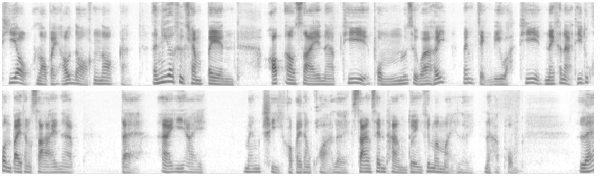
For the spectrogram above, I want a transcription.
เที่ยวเราไป outdoor ข้างนอกกัน และนี่ก็คือแคมเปญ off outside นะครับที่ผมรู้สึกว่า เฮ้ย แม่งเจ๋งดีว่ะ ที่ในขณะที่ทุกคนไปทางซ้ายนะครับ แต่ REI แม่งฉีกออกไปทางขวาเลย สร้างเส้นทางของตัวเองขึ้นมาใหม่เลยนะครับผม และ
